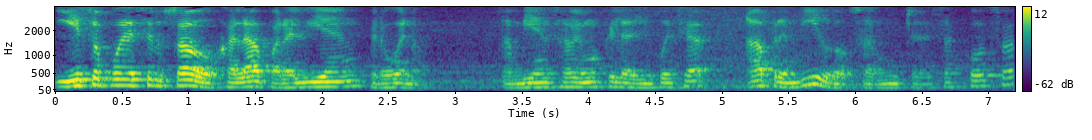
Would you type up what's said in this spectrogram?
y eso puede ser usado, ojalá, para el bien, pero bueno, también sabemos que la delincuencia ha aprendido a usar muchas de esas cosas,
